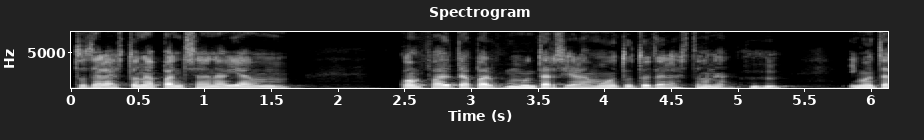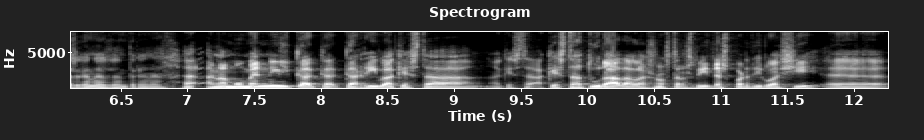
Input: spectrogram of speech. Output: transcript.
tota l'estona pensant aviam quan falta per muntar-se a la moto tota l'estona uh -huh. i moltes ganes d'entrenar. Eh, en el moment Nil, que, que, que arriba aquesta, aquesta, aquesta aturada a les nostres vides, per dir-ho així, eh,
